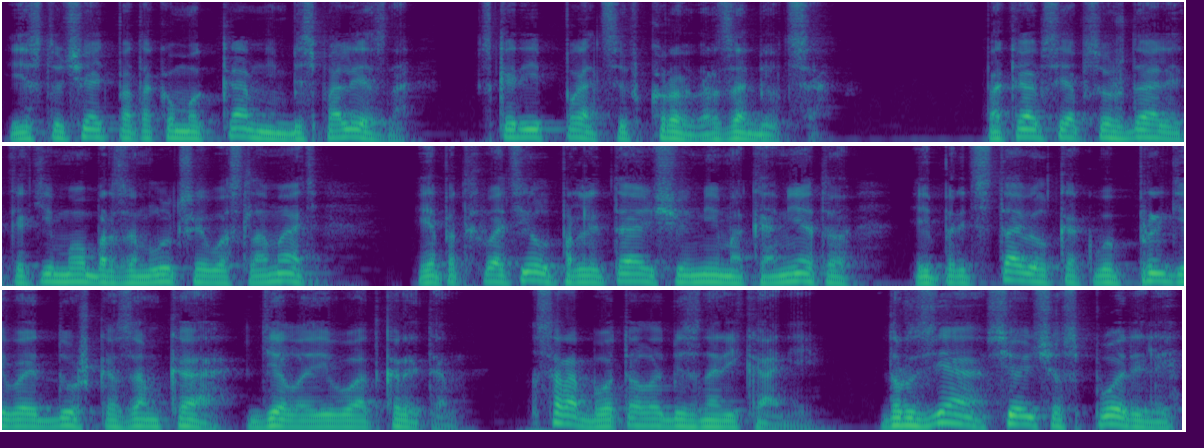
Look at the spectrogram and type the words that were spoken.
и стучать по такому камням бесполезно. Скорее пальцы в кровь разобьются. Пока все обсуждали, каким образом лучше его сломать, я подхватил пролетающую мимо комету и представил, как выпрыгивает душка замка, делая его открытым. Сработало без нареканий. Друзья все еще спорили,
